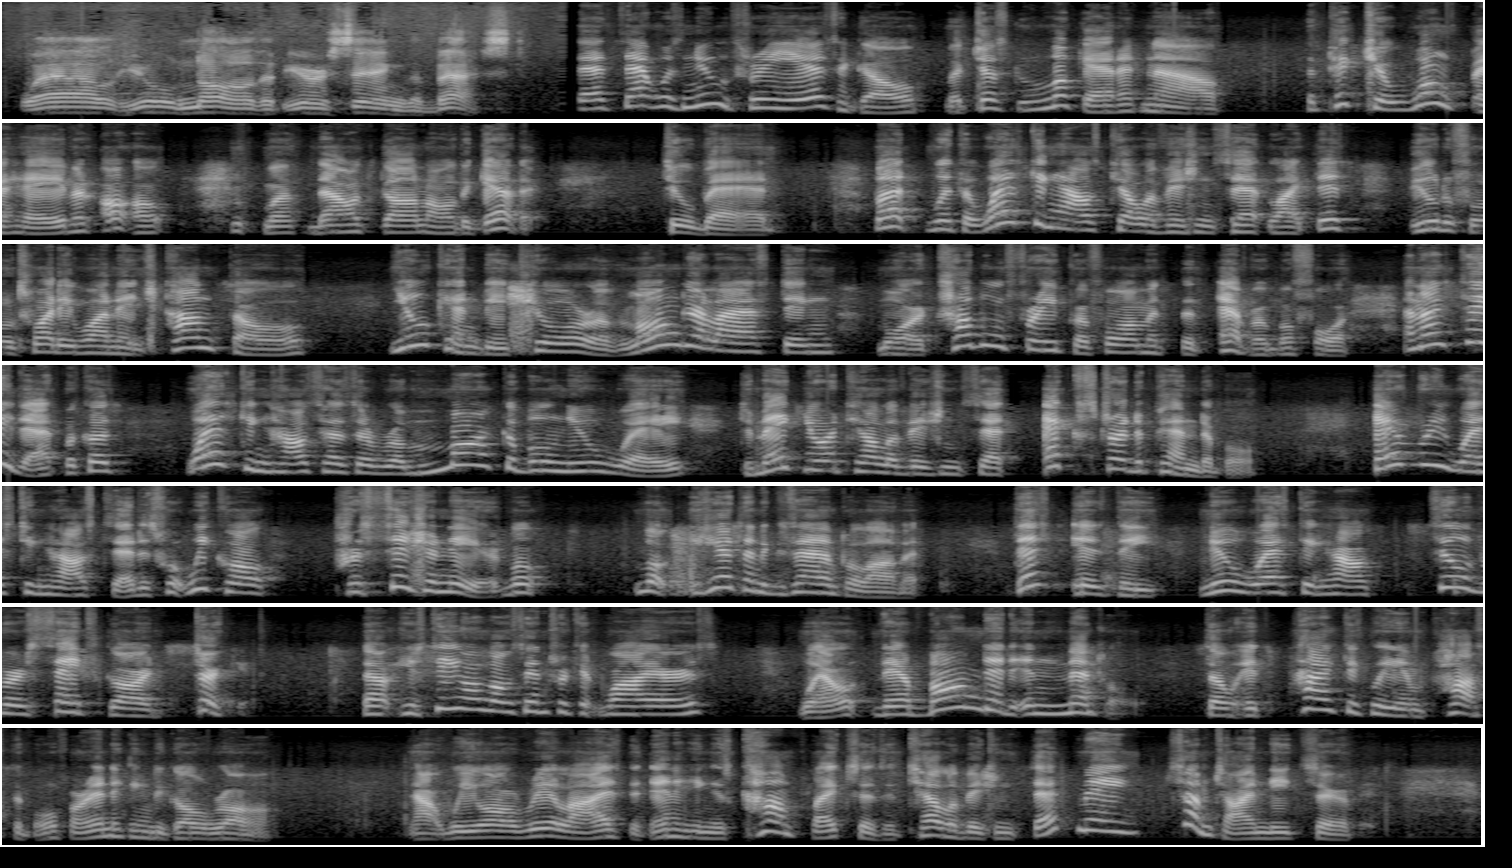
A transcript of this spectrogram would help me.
well, you'll know that you're seeing the best. That that was new three years ago, but just look at it now. The picture won't behave, and uh oh, well, now it's gone altogether. Too bad. But with a Westinghouse television set like this beautiful 21 inch console, you can be sure of longer lasting, more trouble free performance than ever before. And I say that because Westinghouse has a remarkable new way to make your television set extra dependable. Every Westinghouse set is what we call precisioneered. Well, look, here's an example of it. This is the new Westinghouse Silver Safeguard circuit. Now, you see all those intricate wires? Well, they're bonded in metal, so it's practically impossible for anything to go wrong. Now, we all realize that anything as complex as a television set may sometime need service.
